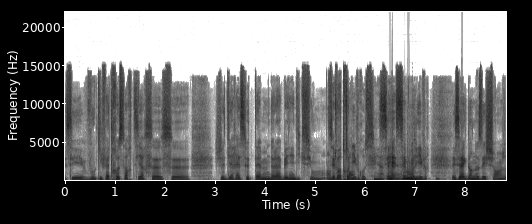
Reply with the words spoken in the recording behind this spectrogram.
c'est vous qui faites ressortir ce, ce, je dirais, ce thème de la bénédiction. C'est votre livre aussi. Hein c'est mon livre. Et c'est vrai que dans nos échanges,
